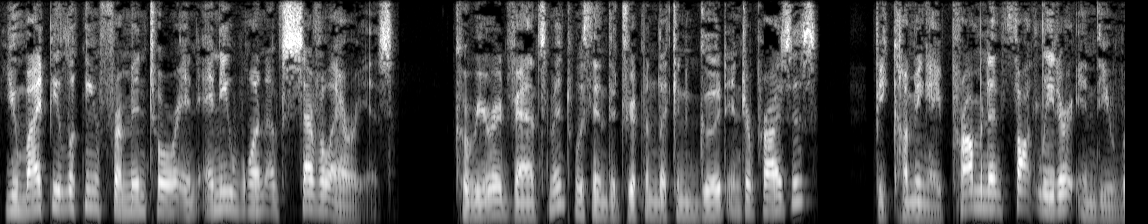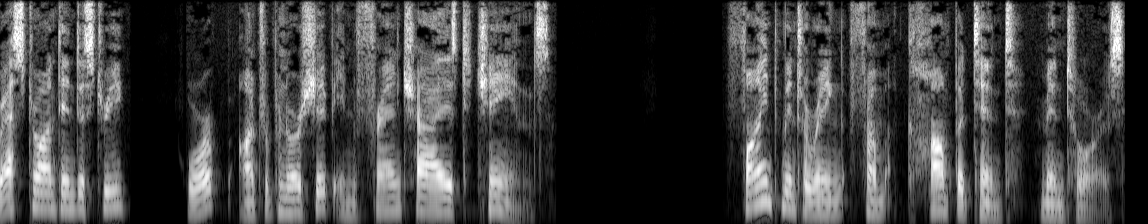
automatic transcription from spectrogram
you might be looking for a mentor in any one of several areas career advancement within the Drippin' Lickin' Good enterprises, becoming a prominent thought leader in the restaurant industry, or entrepreneurship in franchised chains. Find mentoring from competent mentors.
